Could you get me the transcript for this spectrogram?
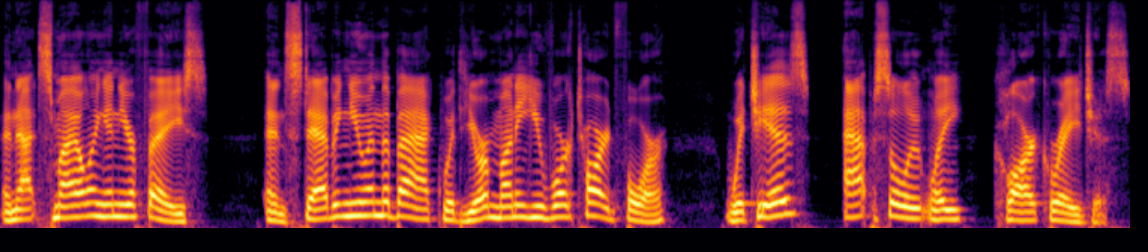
and not smiling in your face and stabbing you in the back with your money you've worked hard for, which is absolutely Clark Rageous.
